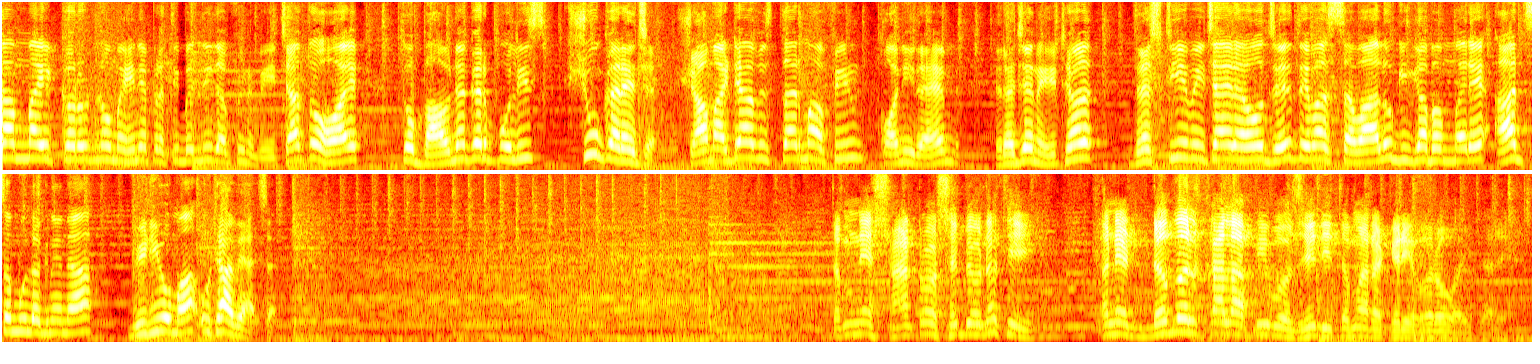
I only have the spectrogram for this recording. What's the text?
ગામમાં એક કરોડનો મહિને પ્રતિબંધિત અફીણ વેચાતો હોય, તો ભાવનગર પોલીસ શું કરે છે? શા માટે આ વિસ્તારમાં અફીણ? કોની રહેમ? રજન હેઠળ દ્રષ્ટિએ વેચાઈ રહ્યો છે તેવા સવાલો ગીગા ભમ્મરે આ જ સમૂહ લગ્નના વિડીયોમાં ઉઠાવ્યા છે. તમને સાંટો સભ્યો નથી અને ડબલ કાલા પીવો જેથી તમારા ઘરે વરોવાય ત્યારે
